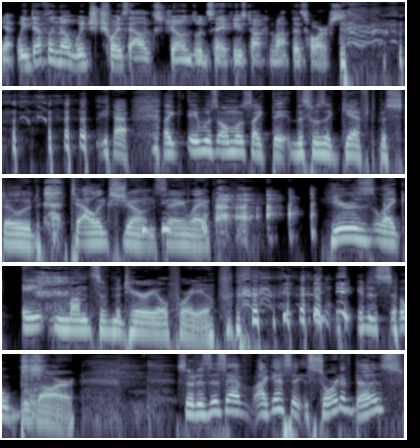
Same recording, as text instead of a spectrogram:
Yeah. We definitely know which choice Alex Jones would say if he's talking about this horse. yeah, like it was almost like the, this was a gift bestowed to Alex Jones, saying like, "Here's like eight months of material for you." it is so bizarre. So does this have? I guess it sort of does.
